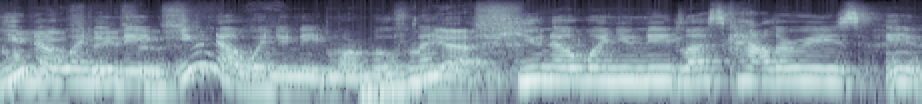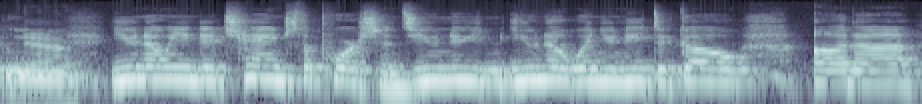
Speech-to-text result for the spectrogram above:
you know when you need, you know when you need more movement. Yes. You know when you need less calories. In, Yeah. You know when you need to change the portions. You need, you know when you need to go on a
